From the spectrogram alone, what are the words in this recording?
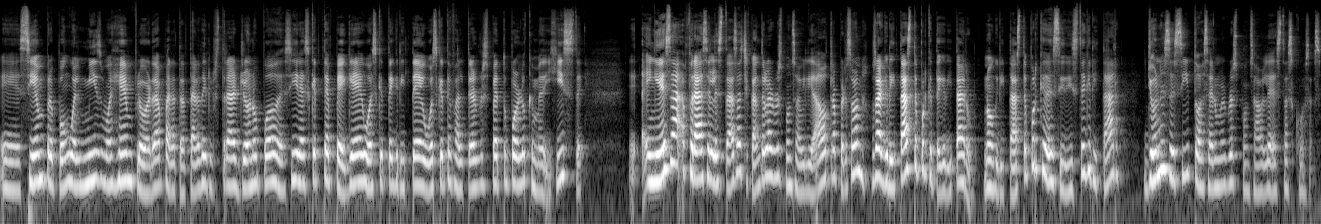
Eh, siempre pongo el mismo ejemplo, ¿verdad? Para tratar de ilustrar. Yo no puedo decir es que te pegué o es que te grité o es que te falté el respeto por lo que me dijiste. Eh, en esa frase le estás achacando la responsabilidad a otra persona. O sea, gritaste porque te gritaron. No, gritaste porque decidiste gritar. Yo necesito hacerme responsable de estas cosas.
